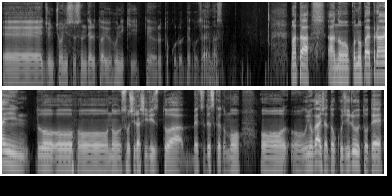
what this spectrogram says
えー、順調に進んでいるというふうに聞いておるところでございます。また、あの、このパイプラインとのソシラシリーズとは別ですけども、運用会社独自ルートで、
